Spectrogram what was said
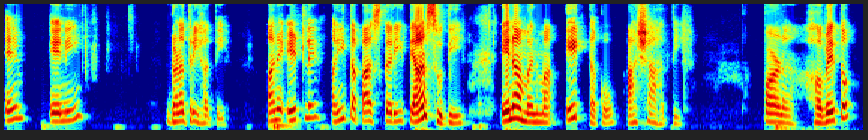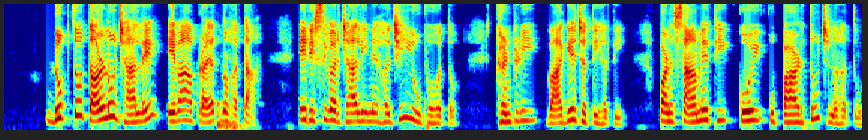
એમ એની ગણતરી હતી. અને એટલે અહીં તપાસ કરી ત્યાં સુધી એના મનમાં એક તકો આશા હતી. પણ હવે તો ડૂબતો તરણું ઝાલે એવા આ પ્રયત્નો હતા. એ રિસીવર ઝાલીને હજી ઊભો હતો. ઘંટડી વાગે જતી હતી, પણ સામેથી કોઈ ઉપાડતું જ ન હતું.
